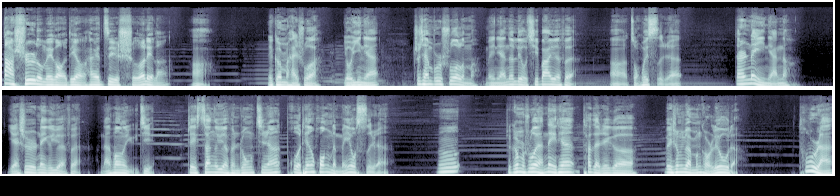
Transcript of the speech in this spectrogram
大师都没搞定，还给自己折里了啊！那哥们还说啊，有一年，之前不是说了吗？每年的六七八月份。啊，总会死人，但是那一年呢，也是那个月份，南方的雨季，这三个月份中竟然破天荒的没有死人。嗯，这哥们说呀，那天他在这个卫生院门口溜达，突然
